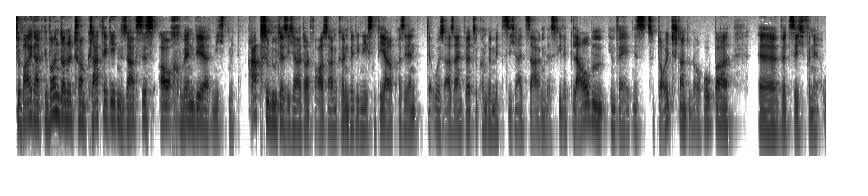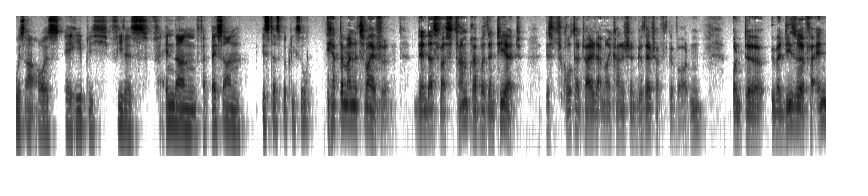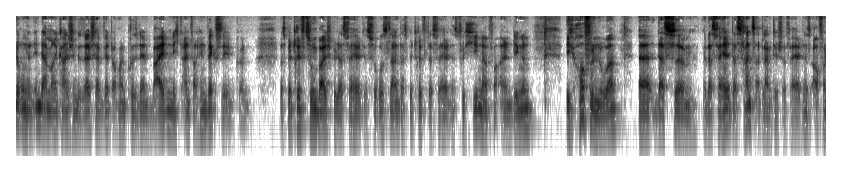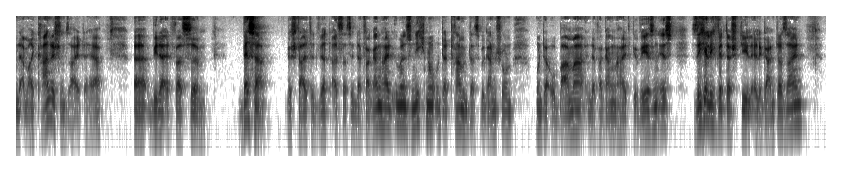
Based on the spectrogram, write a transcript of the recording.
Joe Biden hat gewonnen, Donald Trump klagt dagegen. Du sagst es, auch wenn wir nicht mit absoluter Sicherheit dort voraussagen können, wer die nächsten vier Jahre Präsident der USA sein wird, so können wir mit Sicherheit sagen, dass viele glauben, im Verhältnis zu Deutschland und Europa äh, wird sich von den USA aus erheblich vieles verändern, verbessern. Ist das wirklich so? Ich habe da meine Zweifel. Denn das, was Trump repräsentiert, ist großer Teil der amerikanischen Gesellschaft geworden. Und äh, über diese Veränderungen in der amerikanischen Gesellschaft wird auch ein Präsident Biden nicht einfach hinwegsehen können. Das betrifft zum Beispiel das Verhältnis zu Russland, das betrifft das Verhältnis zu China vor allen Dingen. Ich hoffe nur, äh, dass ähm, das, Verhältnis, das transatlantische Verhältnis auch von der amerikanischen Seite her äh, wieder etwas äh, besser gestaltet wird, als das in der Vergangenheit, übrigens nicht nur unter Trump, das begann schon unter Obama in der Vergangenheit gewesen ist. Sicherlich wird der Stil eleganter sein,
